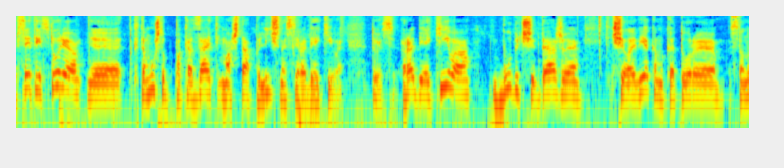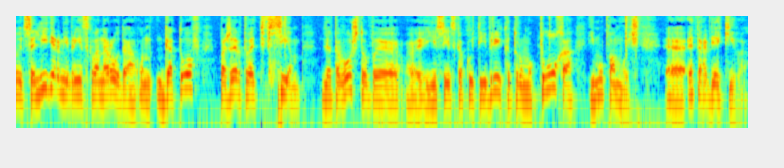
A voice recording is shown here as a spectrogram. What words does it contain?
Вся эта история э, к тому, чтобы показать масштаб личности Раби Акивы. То есть Раби Акива, будучи даже человеком, который становится лидером еврейского народа, он готов пожертвовать всем – для того, чтобы, э, если есть какой-то еврей, которому плохо, ему помочь. Э, это Раби Акива.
